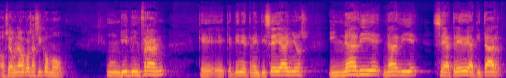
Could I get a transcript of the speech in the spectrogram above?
o sea, una cosa así como un Jidwin Frank, que, que tiene 36 años, y nadie, nadie se atreve a quitar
